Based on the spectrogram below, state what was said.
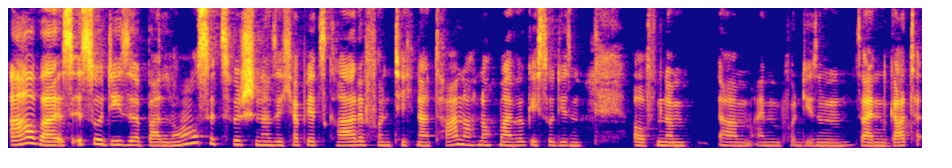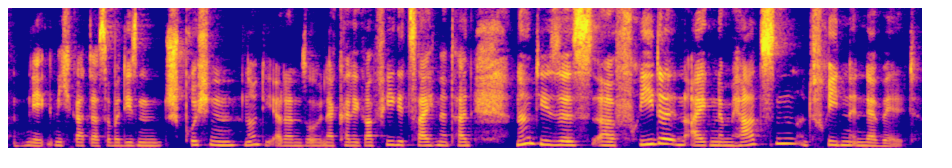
Aber es ist so diese Balance zwischen, also ich habe jetzt gerade von Hanh auch nochmal wirklich so diesen auf einem ähm, einem von diesen, seinen Gatt, nee, nicht Gattas, aber diesen Sprüchen, ne, die er dann so in der Kalligrafie gezeichnet hat, ne, dieses äh, Friede in eigenem Herzen und Frieden in der Welt.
